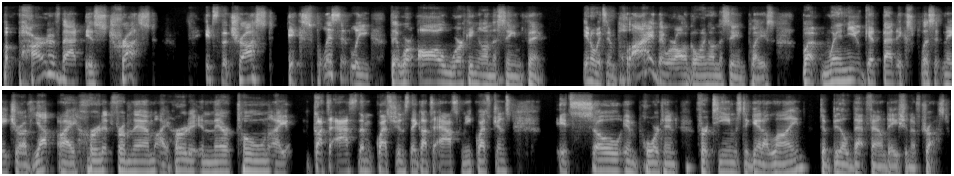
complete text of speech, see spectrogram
But part of that is trust. It's the trust explicitly that we're all working on the same thing. You know, it's implied that we're all going on the same place. But when you get that explicit nature of, yep, I heard it from them, I heard it in their tone, I got to ask them questions, they got to ask me questions. It's so important for teams to get aligned to build that foundation of trust.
